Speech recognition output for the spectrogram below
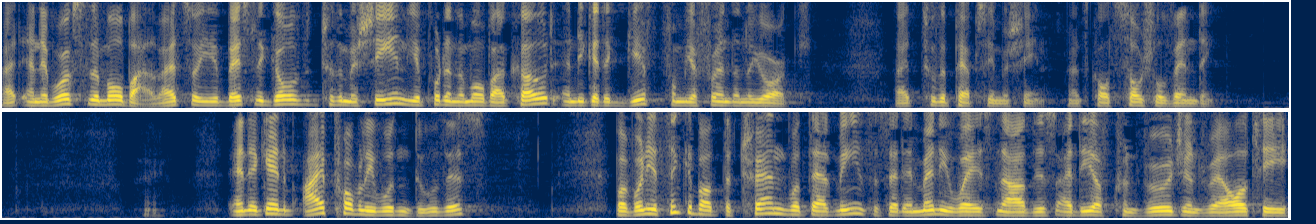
Right? And it works to the mobile, right? So you basically go to the machine, you put in the mobile code, and you get a gift from your friend in New York right, to the Pepsi machine. That's called social vending. And again, I probably wouldn't do this. But when you think about the trend, what that means is that in many ways now, this idea of convergent reality,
